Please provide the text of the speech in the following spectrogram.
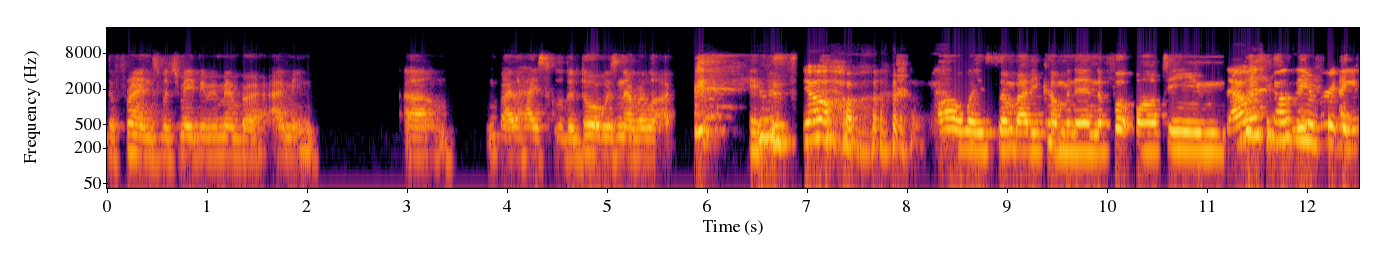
the friends which made me remember i mean um, by the high school, the door was never locked. it was always somebody coming in. The football team. That was Kelsey and Brittany.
